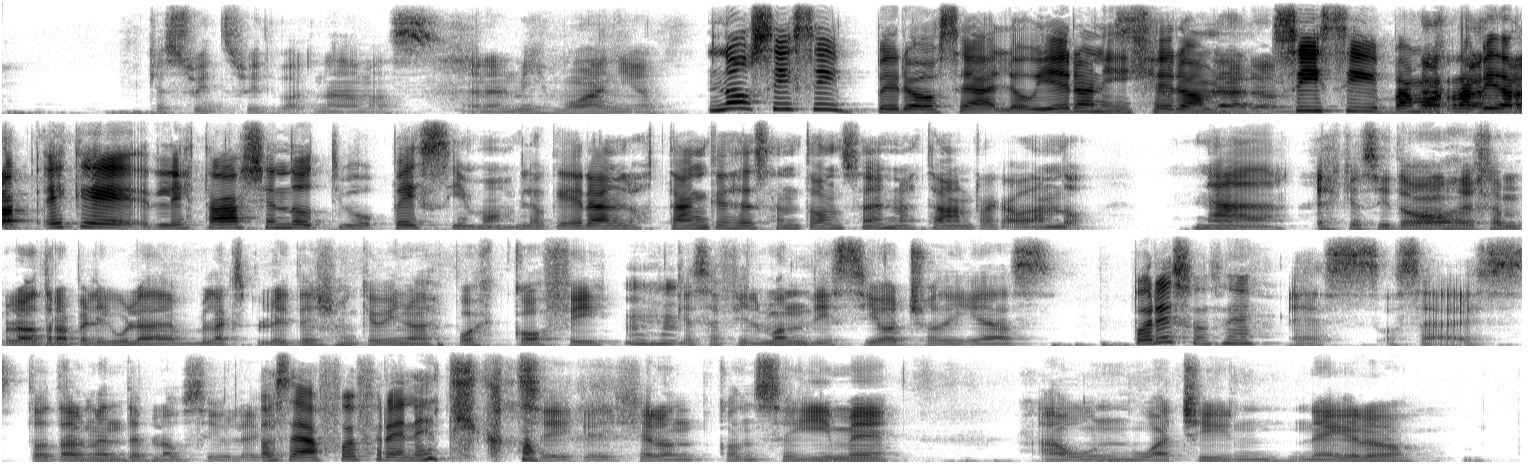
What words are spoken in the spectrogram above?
que Sweet Sweetback nada más, en el mismo año. No, sí, sí, pero o sea, lo vieron y Se dijeron, apuraron. sí, sí, vamos rápido, rap-". Es que le estaba yendo tipo pésimo. Lo que eran los tanques de ese entonces no estaban recaudando nada. Es que si tomamos de ejemplo a otra película de Black Exploitation que vino después, Coffee, que se filmó en 18 días, Por eso, sí. es, o sea, es totalmente plausible. O sea, fue frenético. Sí, que dijeron, conseguime a un guachín negro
